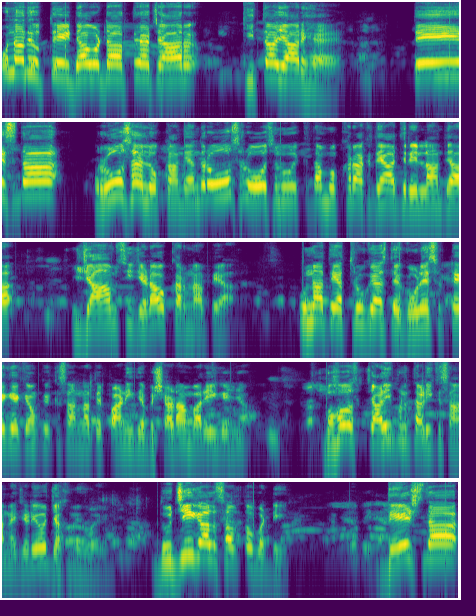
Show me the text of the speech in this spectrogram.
ਉਹਨਾਂ ਦੇ ਉੱਤੇ ਏਡਾ ਵੱਡਾ ਅਤਿਆਚਾਰ ਕੀਤਾ ਜਾ ਰਿਹਾ ਹੈ ਤੇ ਇਸ ਦਾ ਰੋਸ ਹੈ ਲੋਕਾਂ ਦੇ ਅੰਦਰ ਉਸ ਰੋਸ ਨੂੰ ਇੱਕ ਤਾਂ ਮੁੱਖ ਰੱਖਦੇ ਅੱਜ ਰੇਲਾਂ ਦਾ ਜਾਮ ਸੀ ਜਿਹੜਾ ਉਹ ਕਰਨਾ ਪਿਆ। ਉਹਨਾਂ ਤੇ ਅਥਰੂ ਗੈਸ ਦੇ ਗੋਲੇ ਸੁੱਟੇ ਗਏ ਕਿਉਂਕਿ ਕਿਸਾਨਾਂ ਤੇ ਪਾਣੀ ਦੇ ਵਿਛਾੜਾਂ ਮਾਰੀ ਗਈਆਂ। ਬਹੁਤ 40 45 ਕਿਸਾਨ ਨੇ ਜਿਹੜੇ ਉਹ ਜ਼ਖਮੀ ਹੋਏ। ਦੂਜੀ ਗੱਲ ਸਭ ਤੋਂ ਵੱਡੀ ਦੇਸ਼ ਦਾ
